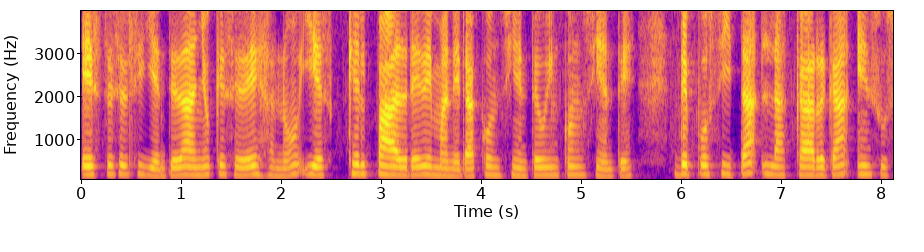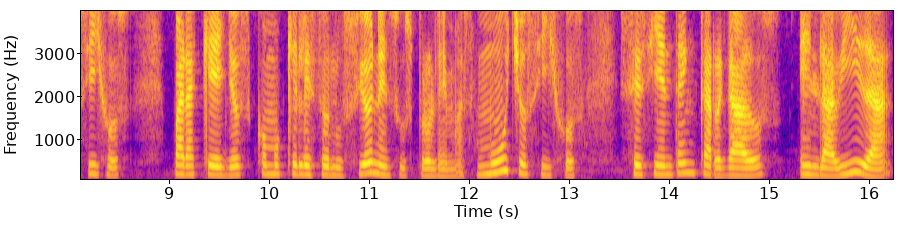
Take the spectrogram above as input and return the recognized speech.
este es el siguiente daño que se deja, ¿no? Y es que el padre de manera consciente o inconsciente deposita la carga en sus hijos para que ellos como que le solucionen sus problemas. Muchos hijos se sienten cargados en la vida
